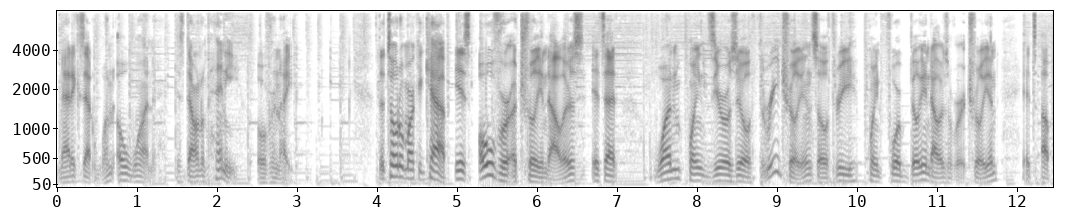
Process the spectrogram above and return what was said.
Matic is at 101, is down a penny overnight. The total market cap is over a trillion dollars. It's at 1.003 trillion, so 3.4 billion dollars over a trillion. It's up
